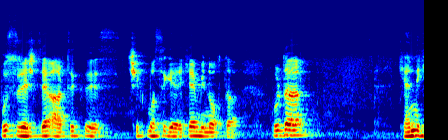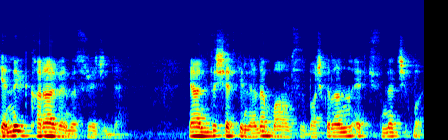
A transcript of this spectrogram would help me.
Bu süreçte artık e, çıkması gereken bir nokta. Burada kendi kendine bir karar verme sürecinde. Yani dış etkinlerden bağımsız, başkalarının etkisinden çıkmak.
